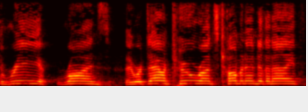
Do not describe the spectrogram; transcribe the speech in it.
three runs. They were down two runs coming into the ninth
